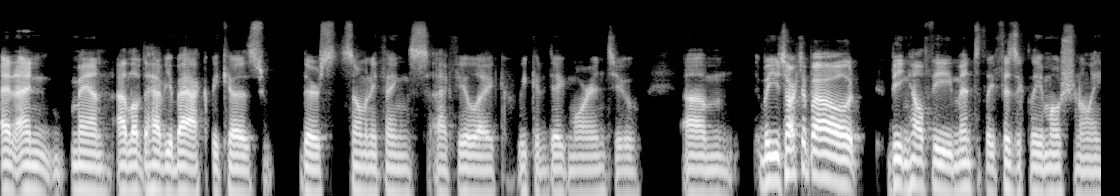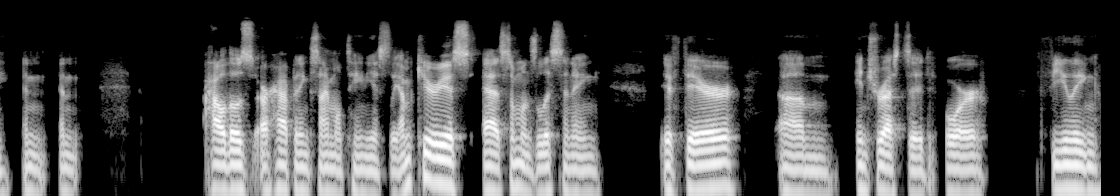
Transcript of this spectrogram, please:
and and man i'd love to have you back because there's so many things I feel like we could dig more into. Um, but you talked about being healthy mentally, physically, emotionally, and and how those are happening simultaneously. I'm curious, as someone's listening, if they're um, interested or feeling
